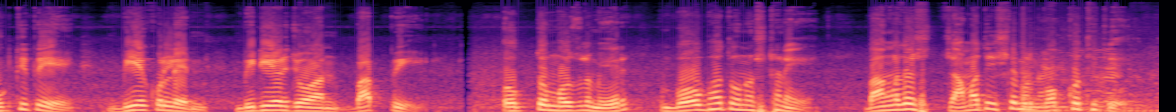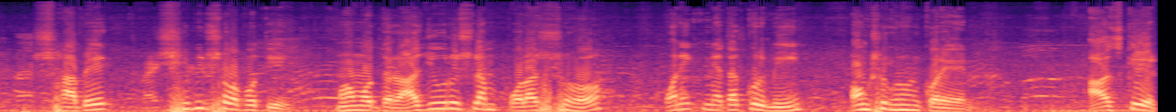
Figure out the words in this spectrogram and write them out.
মুক্তি পেয়ে বিয়ে করলেন বিডিআর জওয়ান বাপ্পি। উক্ত মজলুমের বৌভাত অনুষ্ঠানে বাংলাদেশ জামাত ইসলামের পক্ষ থেকে সাবেক শিবির সভাপতি মোহাম্মদ রাজিউর ইসলাম পলাশ সহ অনেক নেতাকর্মী অংশগ্রহণ করেন। আজকের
